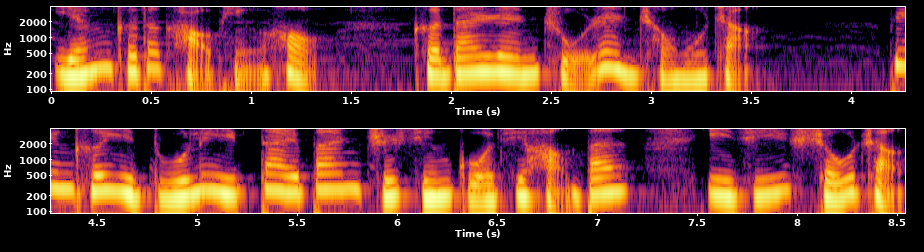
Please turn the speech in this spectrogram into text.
严格的考评后。可担任主任乘务长，并可以独立带班执行国际航班以及首长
